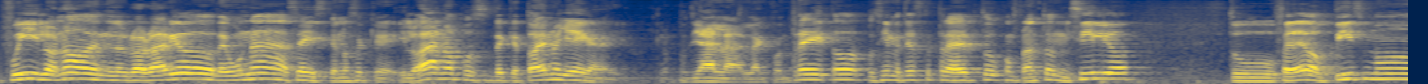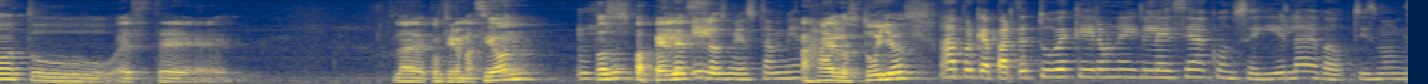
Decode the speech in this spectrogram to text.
fui y lo no, en el horario de una a seis, que no sé qué. Y lo, ah, no, pues de que todavía no llega. Y pues ya la, la encontré y todo. Pues sí, me tienes que traer tu comprobante de domicilio, tu fe de bautismo, tu. Este. La de confirmación. Todos esos papeles. Y los míos también. Ajá, los tuyos. Ah, porque aparte tuve que ir a una iglesia a conseguir la de bautismo mío.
